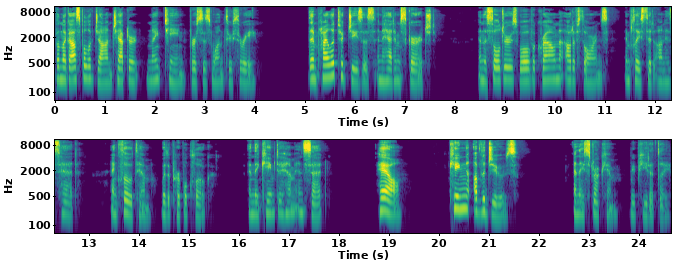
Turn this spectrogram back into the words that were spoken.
From the Gospel of John, chapter 19, verses 1 through 3. Then Pilate took Jesus and had him scourged and the soldiers wove a crown out of thorns and placed it on his head, and clothed him with a purple cloak. And they came to him and said, Hail, King of the Jews! And they struck him repeatedly.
